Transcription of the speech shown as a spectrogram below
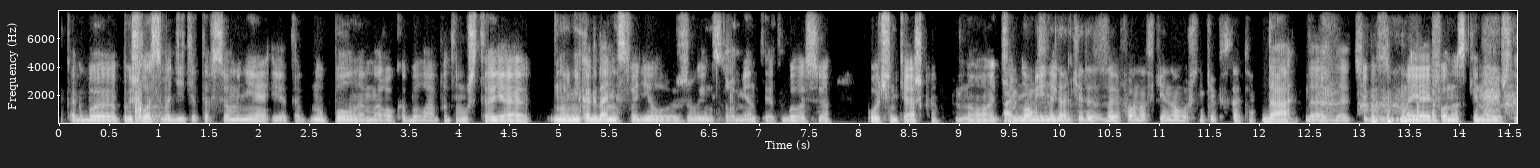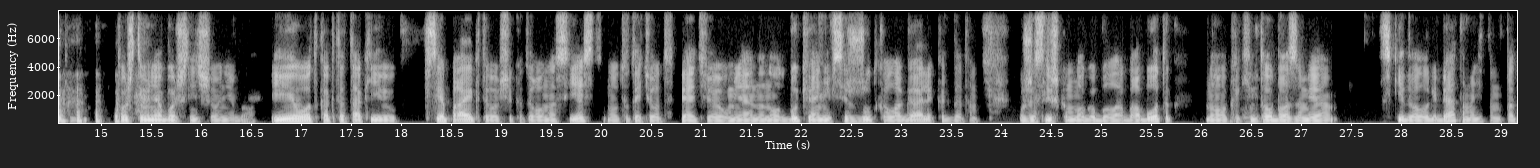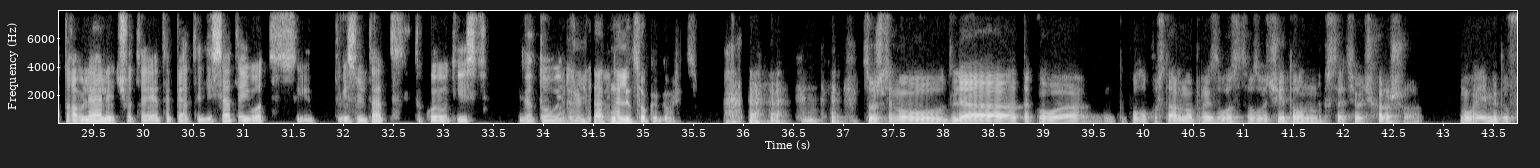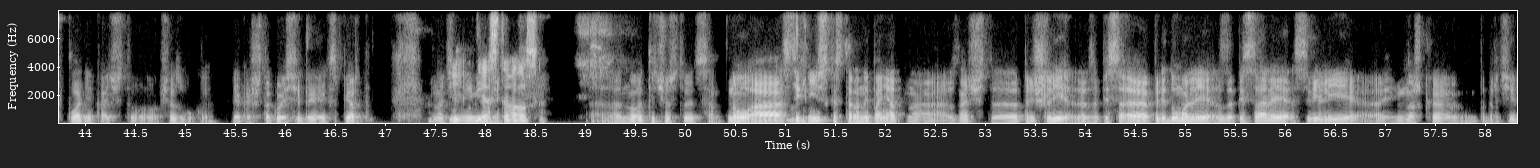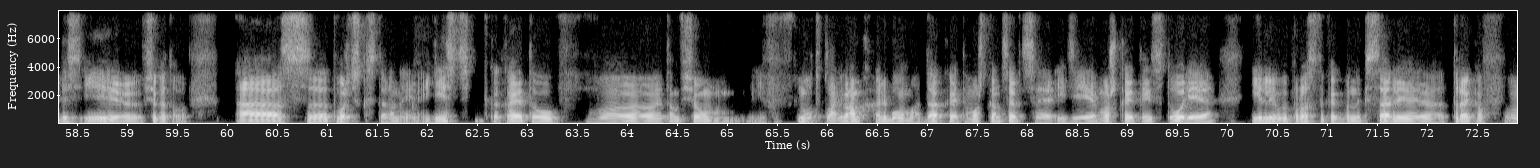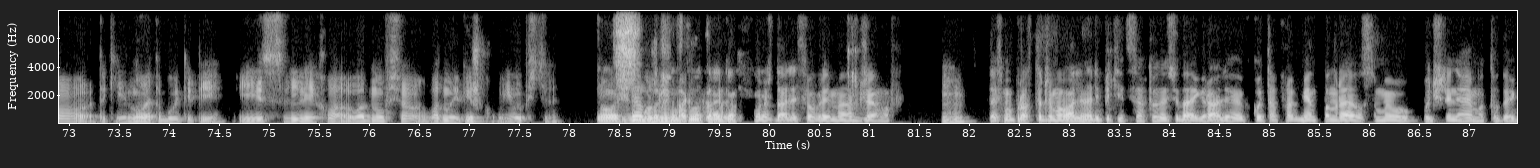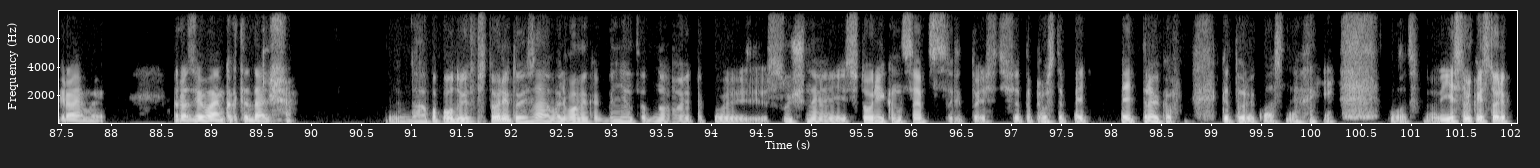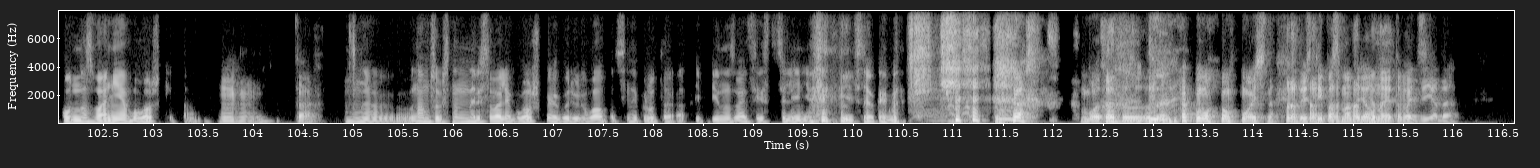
как бы пришлось сводить это все мне, и это, ну, полная морока была, потому что я, ну, никогда не сводил живые инструменты, это было все очень тяжко, но тем Альбом не менее... сведен через айфоновские наушники, кстати. Да, да, да, через мои айфоновские наушники, потому что у меня больше ничего не было. И вот как-то так, и все проекты вообще, которые у нас есть, ну, вот, вот эти вот пять э, у меня на ноутбуке, они все жутко лагали, когда там уже слишком много было обработок, но каким-то образом я скидывал ребятам, они там подправляли, что-то это, пятое, десятое, и вот и результат такой вот есть, готовый. Результат на лицо, как говорится. Слушайте, ну для такого полукустарного производства звучит он, кстати, очень хорошо. Ну, я имею в виду в плане качества вообще звука. Я, конечно, такой себе эксперт, но тем не менее. Я старался. Э, ну, это чувствуется. Ну, а с технической стороны понятно. Значит, э, пришли, э, записа... придумали, записали, свели, немножко подрочились, и все готово. А с творческой стороны есть какая-то в этом всем, ну, вот в плане, в рамках альбома, да, какая-то, может, концепция, идея, может, какая-то история, или вы просто как бы написали треков такие, ну, это будет EP, и слили их в одну все, в одну эпишку и выпустили? Ну, вообще, Можно большинство треков рождались во время джемов. Угу. То есть мы просто джемовали на репетициях туда-сюда, играли, какой-то фрагмент понравился, мы его вычленяем оттуда, играем и развиваем как-то дальше. Да, по поводу истории, то есть, да, в альбоме как бы нет одной такой сущной истории, концепции, то есть это просто пять, пять треков, которые классные. вот. Есть только история по поводу названия и обложки там. Угу. Так. Э, нам, собственно, нарисовали обложку, я говорю, вау, пацаны, круто, EP называется «Исцеление». И все как бы. Вот это мощно. То есть ты посмотрел на этого деда,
